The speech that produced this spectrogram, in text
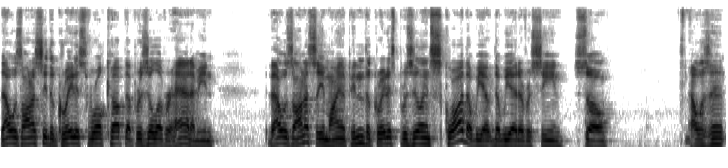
that was honestly the greatest World Cup that Brazil ever had. I mean, that was honestly, in my opinion, the greatest Brazilian squad that we have that we had ever seen. So that was it.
